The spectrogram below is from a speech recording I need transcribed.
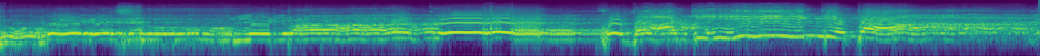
روئے رسول پاک، خدا کی کتاب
